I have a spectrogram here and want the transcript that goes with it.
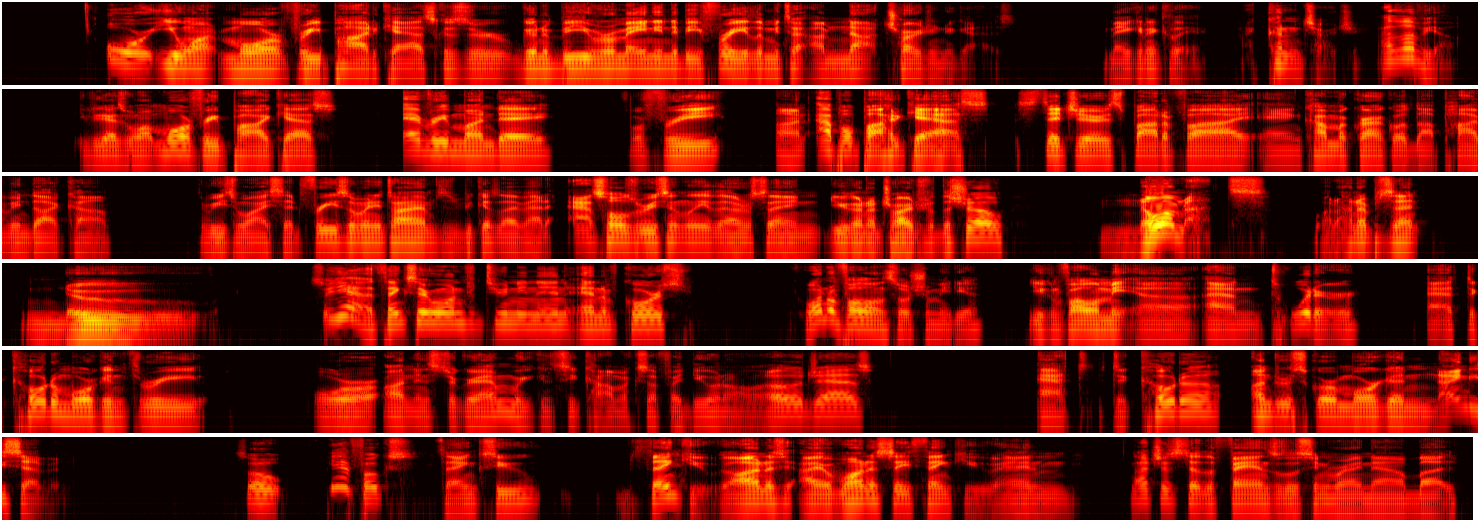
or you want more free podcasts because they're going to be remaining to be free, let me tell you, I'm not charging you guys. Making it clear. I couldn't charge you. I love y'all. If you guys want more free podcasts every Monday for free on Apple Podcasts, Stitcher, Spotify, and comicchronicle.podbean.com. The reason why I said free so many times is because I've had assholes recently that are saying, you're going to charge for the show. No, I'm not. 100% no. So, yeah, thanks everyone for tuning in. And of course, you want to follow on social media, you can follow me uh, on Twitter at Dakota Morgan3 or on Instagram where you can see comic stuff I do and all that other jazz at Dakota underscore Morgan 97. So yeah, folks, thanks you. Thank you. Honestly, I want to say thank you. And not just to the fans listening right now, but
